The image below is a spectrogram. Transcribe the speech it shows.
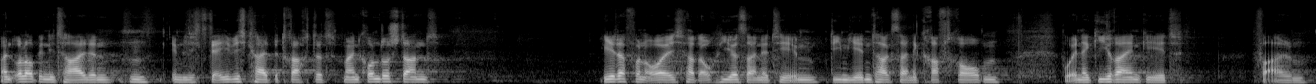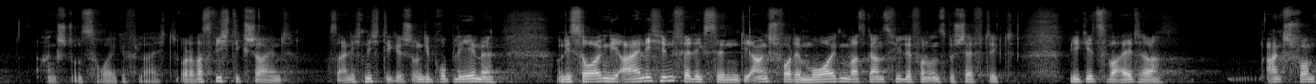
Mein Urlaub in Italien, hm, im Licht der Ewigkeit betrachtet. Mein Kontostand, jeder von euch hat auch hier seine Themen, die ihm jeden Tag seine Kraft rauben, wo Energie reingeht, vor allem Angst und Sorge vielleicht. Oder was wichtig scheint, was eigentlich nichtig ist. Und die Probleme und die Sorgen, die eigentlich hinfällig sind, die Angst vor dem Morgen, was ganz viele von uns beschäftigt. Wie geht's weiter? Angst vor,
